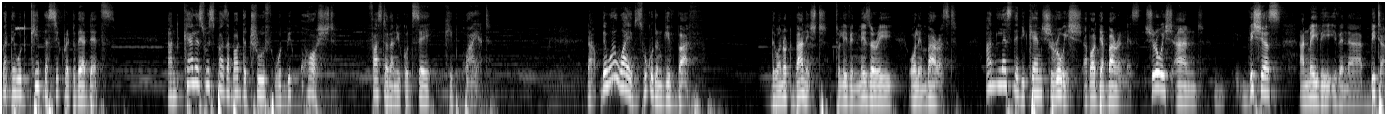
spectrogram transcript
but they would keep the secret to their deaths. And careless whispers about the truth would be quashed faster than you could say, keep quiet. Now, there were wives who couldn't give birth. They were not banished to live in misery or embarrassed unless they became shrewish about their barrenness. Shrewish and vicious and maybe even uh, bitter,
